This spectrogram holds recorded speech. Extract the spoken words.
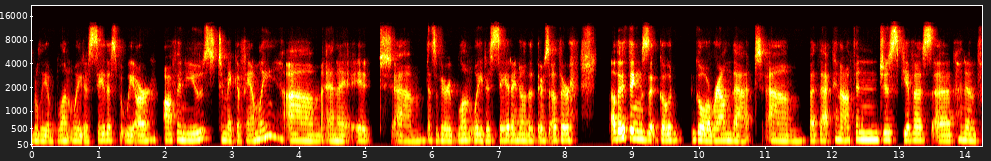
really a blunt way to say this, but we are often used to make a family. Um, and I, it, um, that's a very blunt way to say it. I know that there's other, other things that go, go around that. Um, but that can often just give us a kind of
